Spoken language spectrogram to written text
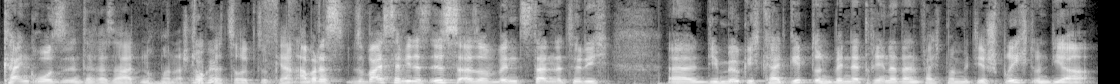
kein großes Interesse hat, nochmal nach Stuttgart Okay. zurückzukehren. Aber das, du weißt ja, wie das ist. Also wenn es dann natürlich äh, die Möglichkeit gibt und wenn der Trainer dann vielleicht mal mit dir spricht und dir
